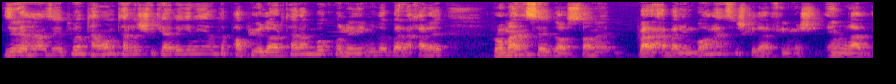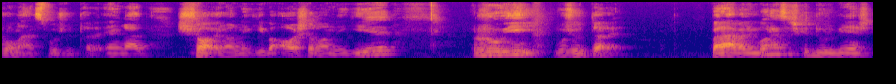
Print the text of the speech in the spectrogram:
زیر زیتون هم تمام تلاش کرده که یه مقدار popular تر هم بکنه. یه مقدار بالاخره romance داستان برای اولین بار هستش که در فیلمش اینقدر romance وجود داره. اینقدر شاعرانگی و عاشقانگی رویی وجود داره. برای اولین بار هستش که دوربینش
